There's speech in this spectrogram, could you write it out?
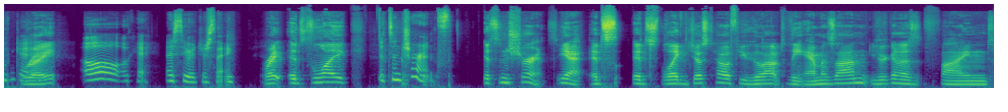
Okay. right? Oh, okay. I see what you're saying. Right? It's like It's insurance. it's insurance. Yeah, it's it's like just how if you go out to the Amazon, you're going to find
